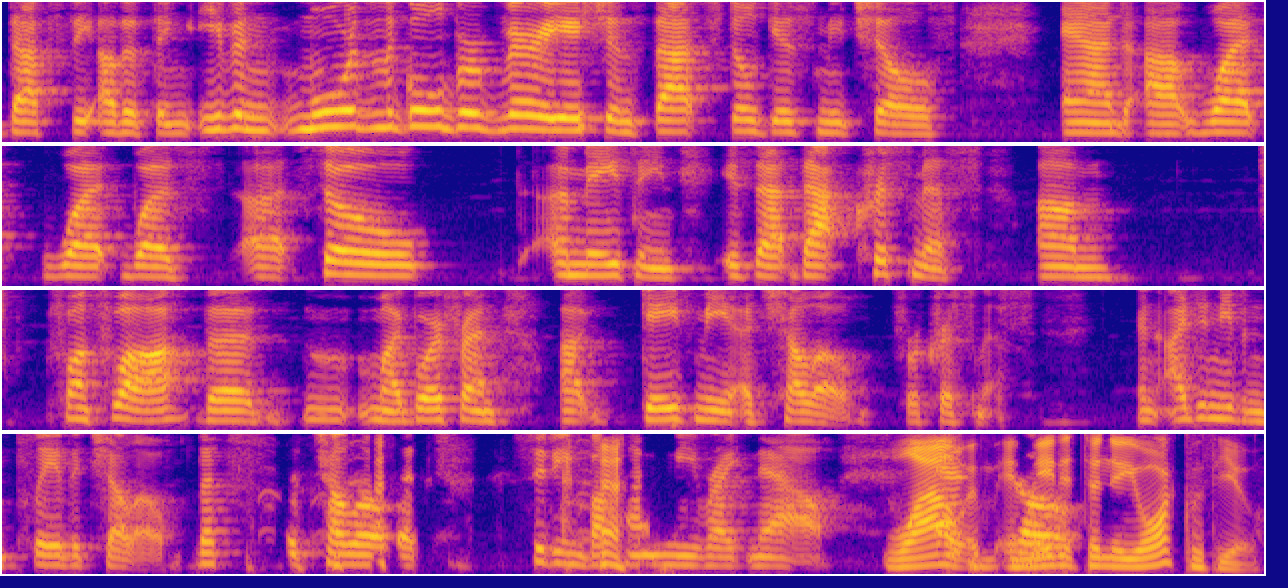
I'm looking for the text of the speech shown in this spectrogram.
that's the other thing. Even more than the Goldberg variations, that still gives me chills. And uh, what what was uh, so amazing is that that Christmas, um, Francois, the my boyfriend, uh, gave me a cello for Christmas, and I didn't even play the cello. That's the cello that's sitting behind me right now. Wow! And it so, made it to New York with you.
